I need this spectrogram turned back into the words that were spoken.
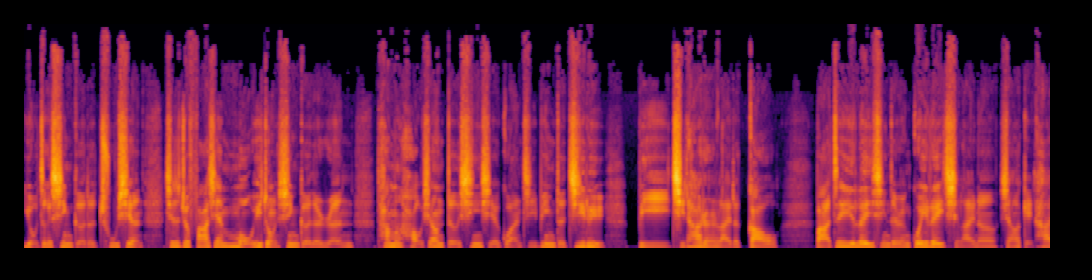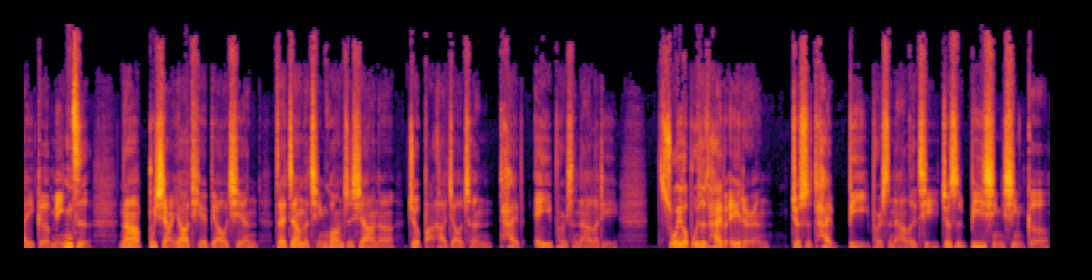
有这个性格的出现，其实就发现某一种性格的人，他们好像得心血管疾病的几率比其他人来得高。把这一类型的人归类起来呢，想要给他一个名字，那不想要贴标签，在这样的情况之下呢，就把它叫成 Type A personality。所有不是 Type A 的人，就是 Type B personality，就是 B 型性格。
